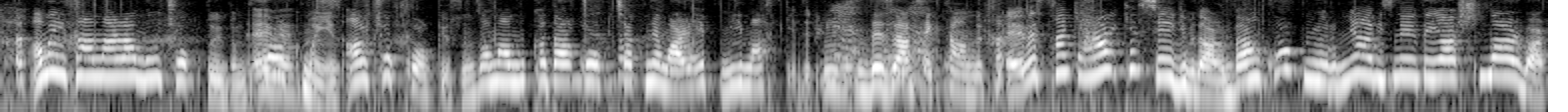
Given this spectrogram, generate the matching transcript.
ama insanlardan bunu çok duydum. Evet. Korkmayın. Ay çok korkuyorsunuz ama bu kadar korkacak ne var? Hep bir maskedir, bir dezenfektandır. Evet sanki herkes şey gibi davranıyor. Ben korkmuyorum ya bizim evde yaşlılar var.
